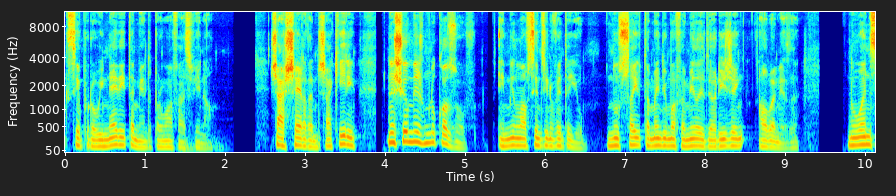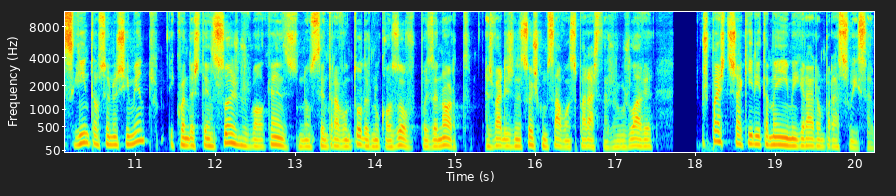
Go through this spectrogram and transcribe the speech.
que se apurou ineditamente para uma fase final. Já Sherdan Shakiri nasceu mesmo no Kosovo, em 1991, no seio também de uma família de origem albanesa. No ano seguinte ao seu nascimento, e quando as tensões nos Balcãs não se centravam todas no Kosovo, pois a norte as várias nações começavam a separar-se da Jugoslávia, os pais de Shakiri também emigraram para a Suíça,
